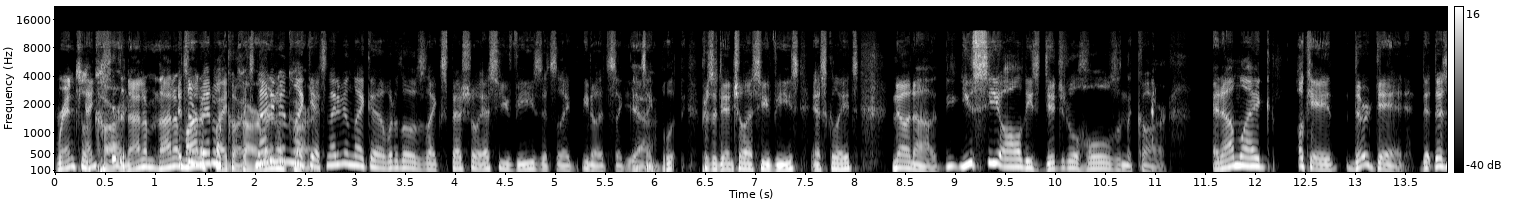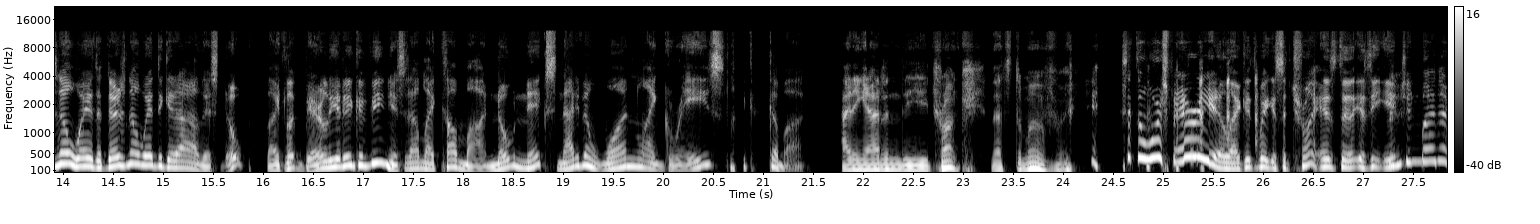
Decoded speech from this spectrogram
rental car, not a not a it's modified a rental car. car. It's not even car. like yeah, it's not even like a one of those like special SUVs. It's like you know, it's like yeah. it's like presidential SUVs, Escalades. No, no, you see all these digital holes in the car. And I'm like, okay, they're dead. There's no way that there's no way to get out of this. Nope. Like, look, barely an inconvenience. And I'm like, come on, no nicks, not even one like graze. Like, come on. Hiding out in the trunk. That's the move. it's like the worst area. Like, it's wait, it's the trunk. Is the is the engine by there?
